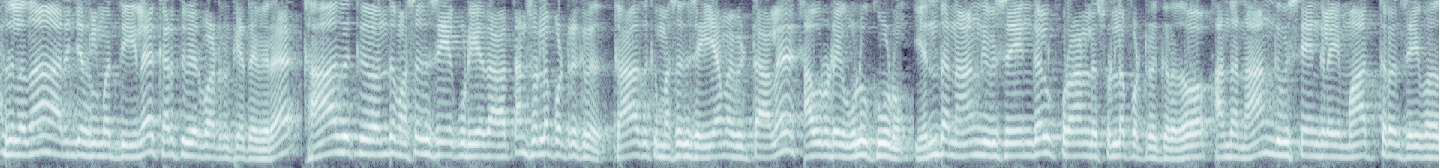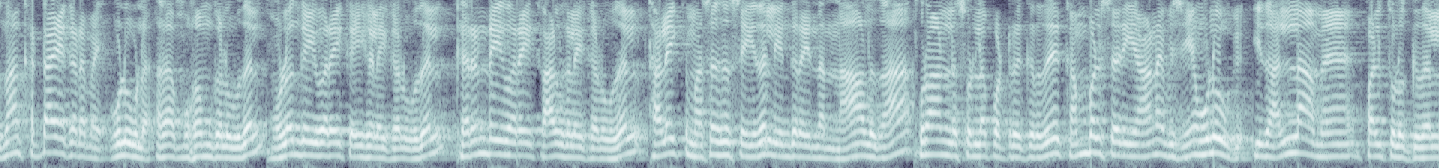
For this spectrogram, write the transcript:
அதில் தான் அறிஞர்கள் மத்தியில கருத்து வேறுபாடு இருக்கே தவிர காதுக்கு வந்து மசகு செய்யக்கூடியதாகத்தான் சொல்லப்பட்டிருக்கிறது. காதுக்கு மசகு செய்யாம விட்டாலும் அவருடைய உழு கூடும். எந்த நான்கு விஷயங்கள் குரான்ல சொல்லப்பட்டிருக்கிறதோ அந்த நான்கு விஷயங்களை மாத்திரம் செய்வதுதான் கட்டாய கடமை உழுவுல. அதாவது முகம் கழுவுதல் முழங்கை வரை கைகளை கழுவுதல் கரண்டை வரை கால்களை கழுவுதல் தலைக்கு மசகு செய்தல் என்கிற இந்த நாலு தான் குரான்ல சொல்லப்பட்டிருக்கிறது. கம்பல்சரியான விஷயம் உழவுக்கு. இது அல்லாம பல் துளக்குதல்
